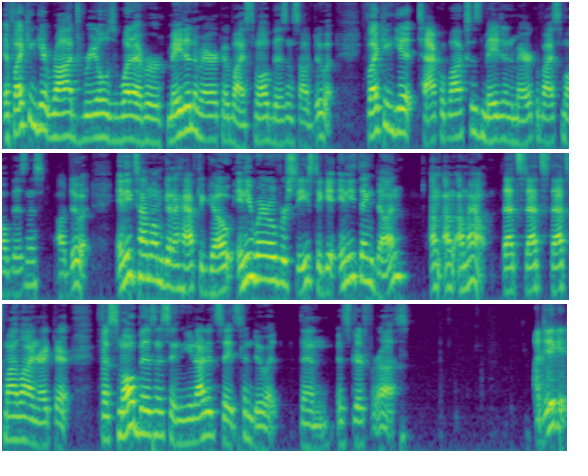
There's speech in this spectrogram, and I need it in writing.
if I can get rods, reels, whatever made in America by a small business, I'll do it. If I can get tackle boxes made in America by a small business, I'll do it. Anytime I'm going to have to go anywhere overseas to get anything done, I'm, I'm, I'm out. That's that's that's my line right there. If a small business in the United States can do it, then it's good for us. I dig it.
